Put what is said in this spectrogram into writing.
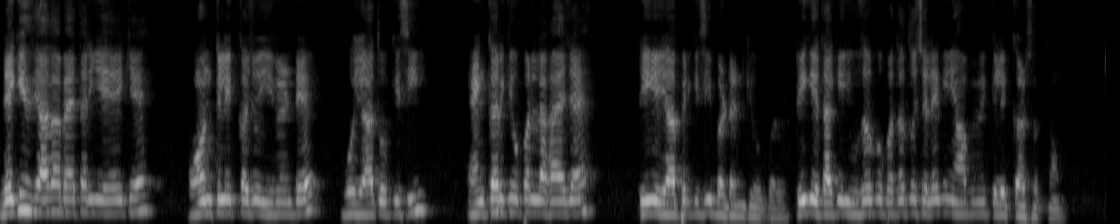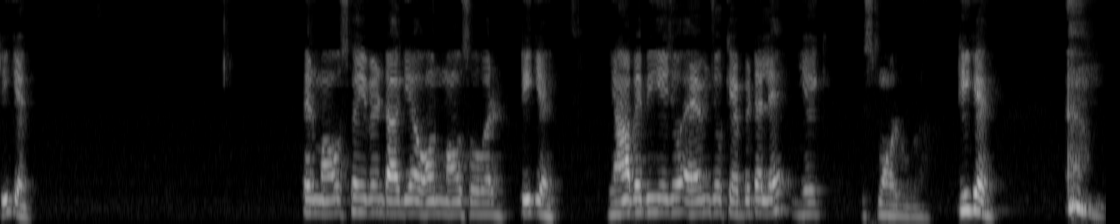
लेकिन ज़्यादा बेहतर ये है कि ऑन क्लिक का जो इवेंट है, वो या तो किसी एंकर के ऊपर लगाया जाए, ठीक है, या फिर किसी बटन के ऊपर, ठीक है, ताकि यूज़र को पता तो चले कि यहाँ पे मैं क्लिक कर सकता हूँ, ठीक है। फिर माउस का इवेंट आ गया ऑन माउस ओवर ठीक है। यहाँ पे भी ये जो एम जो कैपिटल है, ये स्मॉल होगा, ठीक है।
